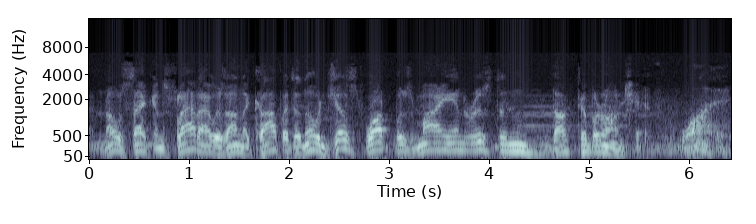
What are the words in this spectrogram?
In no seconds flat, I was on the carpet to know just what was my interest in Dr. Baronchev. Why?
